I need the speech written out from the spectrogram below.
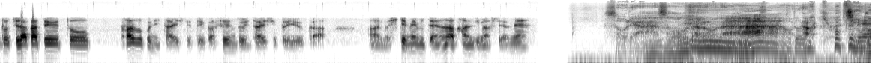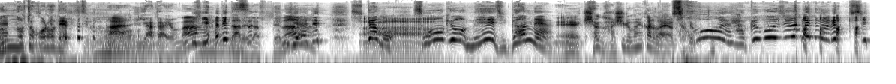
どちらかというと、家族に対してというか、先祖に対してというか、あの、引け目みたいなのは感じましたよね。そりゃあそうだろうな。驚きます自ね。分のところでっていうのなうん嫌だよな。嫌です。誰だってな。しかも創業明治元年。ねえ汽車が走る前からだよって。そうだ、150年の歴史に。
